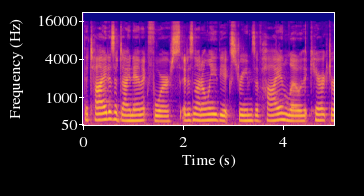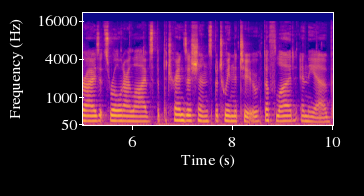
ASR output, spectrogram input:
The tide is a dynamic force. It is not only the extremes of high and low that characterize its role in our lives, but the transitions between the two, the flood and the ebb.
